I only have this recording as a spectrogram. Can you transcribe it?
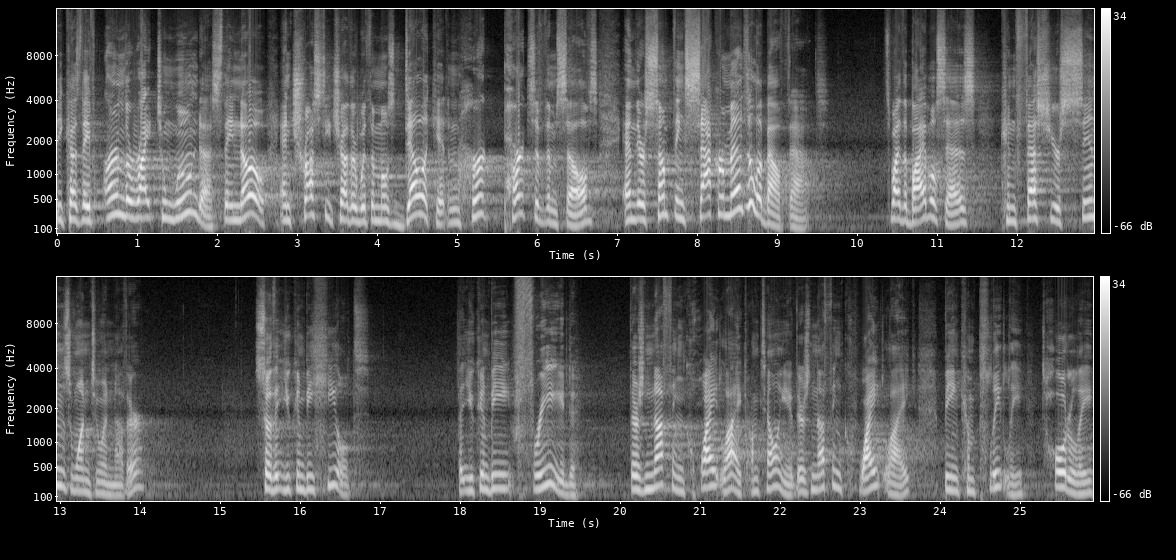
because they've earned the right to wound us. They know and trust each other with the most delicate and hurt parts of themselves, and there's something sacramental about that. That's why the Bible says, confess your sins one to another so that you can be healed, that you can be freed. There's nothing quite like, I'm telling you, there's nothing quite like being completely, totally,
